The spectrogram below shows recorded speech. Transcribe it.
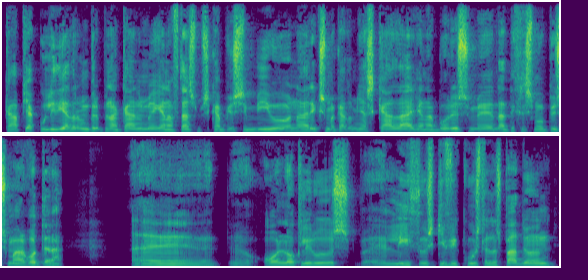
κάποια κουλή διαδρομή πρέπει να κάνουμε για να φτάσουμε σε κάποιο σημείο να ρίξουμε κάτω μια σκάλα για να μπορέσουμε να τη χρησιμοποιήσουμε αργότερα. Ε, ολόκληρους ε, λίθους κυβικούς τέλος πάντων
